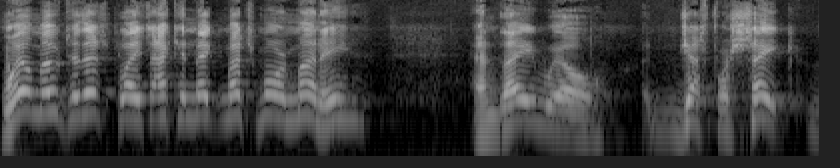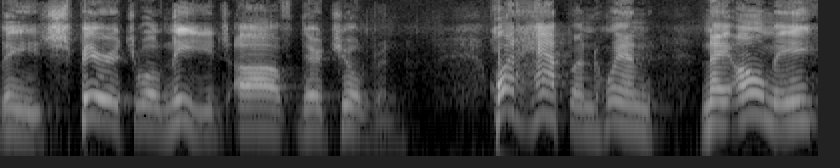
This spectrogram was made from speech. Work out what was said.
We'll move to this place. I can make much more money. And they will just forsake the spiritual needs of their children. What happened when Naomi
